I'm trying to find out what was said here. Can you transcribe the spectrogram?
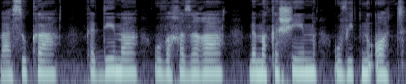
ועסוקה, קדימה ובחזרה, במקשים ובתנועות.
